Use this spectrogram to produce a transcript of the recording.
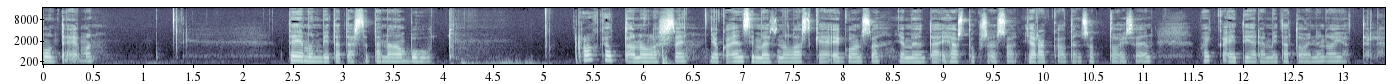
mun teeman. Teeman, mitä tässä tänään on puhuttu. Rohkeutta on olla se, joka ensimmäisenä laskee egonsa ja myöntää ihastuksensa ja rakkautensa toiseen, vaikka ei tiedä mitä toinen ajattelee.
